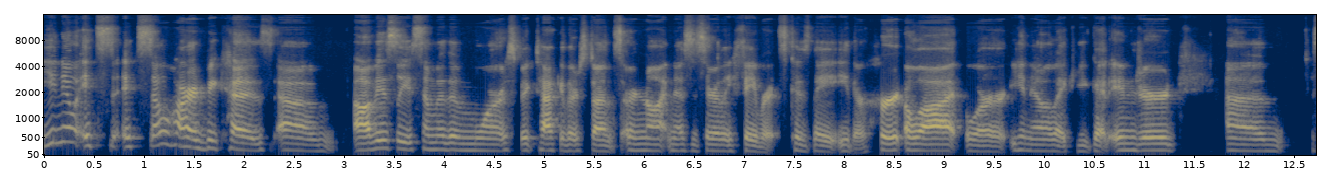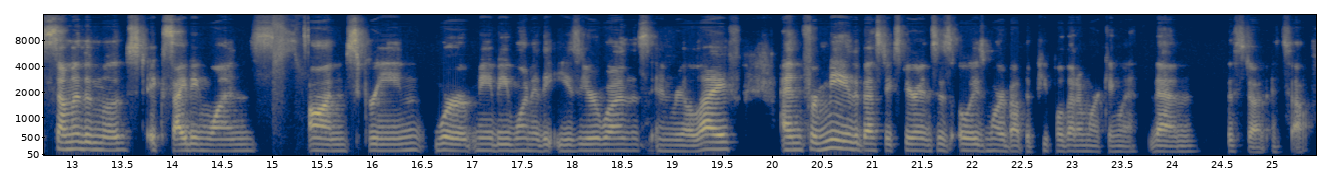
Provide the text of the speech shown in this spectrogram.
You know it's it's so hard because um, obviously some of the more spectacular stunts are not necessarily favorites because they either hurt a lot or you know like you get injured. Um, some of the most exciting ones on screen were maybe one of the easier ones in real life. And for me the best experience is always more about the people that i'm working with than the stunt itself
